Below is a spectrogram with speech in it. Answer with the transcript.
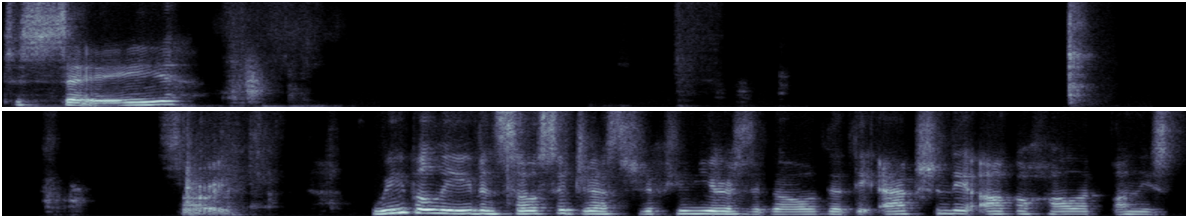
to say, sorry. We believe, and so suggested a few years ago, that the action of the alcoholic on these,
